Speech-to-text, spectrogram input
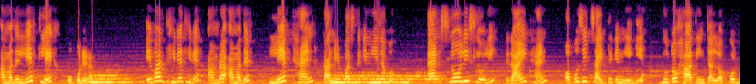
আমাদের লেফট লেগ ওপরে রাখব। এবার ধীরে ধীরে আমরা আমাদের লেফট হ্যান্ড কানের পাশ থেকে নিয়ে যাব। And slowly slowly right hand opposite side থেকে নিয়ে গিয়ে দুটো হাত ইন্টারলক করব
